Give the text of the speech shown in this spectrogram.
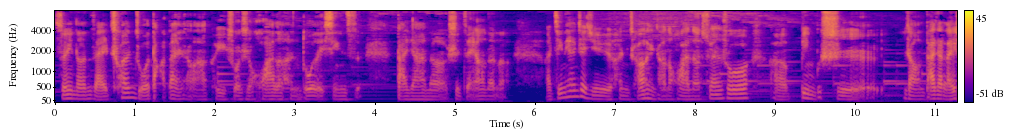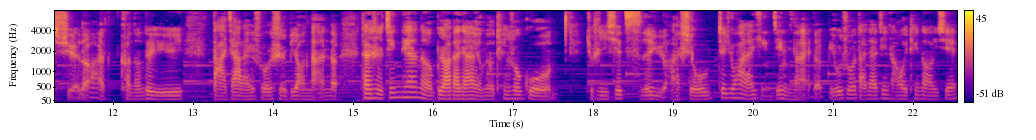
所以呢，在穿着打扮上啊，可以说是花了很多的心思。大家呢是怎样的呢？ 啊，今天这句很长很长的话呢，虽然说呃，并不是让大家来学的啊，可能对于大家来说是比较难的。但是今天呢，不知道大家有没有听说过，就是一些词语啊，是由这句话来引进进来的。比如说，大家经常会听到一些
